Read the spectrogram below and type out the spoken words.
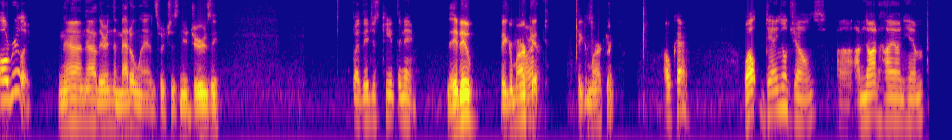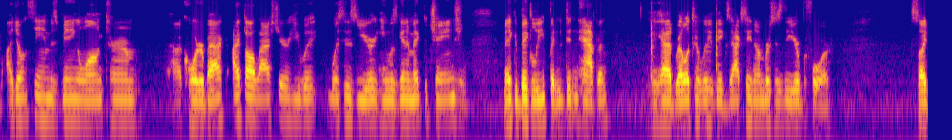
Oh, really? No, no, they're in the Meadowlands, which is New Jersey. But they just keep the name. They do. Bigger market. Right. Bigger market. Okay. Well, Daniel Jones, uh, I'm not high on him. I don't see him as being a long term uh, quarterback. I thought last year he w- was his year and he was going to make the change and make a big leap, and it didn't happen. He had relatively the exact same numbers as the year before. So I,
